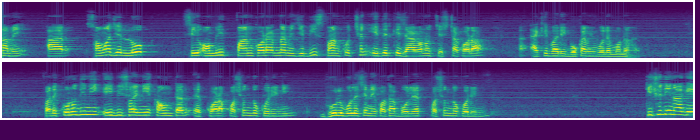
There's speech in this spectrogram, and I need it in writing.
নামে আর সমাজের লোক সেই অমৃত পান করার নামে যে বিষ পান করছেন, এদেরকে জাগানোর চেষ্টা করা একেবারেই বোকামি বলে মনে হয়। ফলে কোনোদিনই এই বিষয় নিয়ে কাউন্টার করা পছন্দ করিনি। ভুল বলেছেন, এ কথা বলে পছন্দ করিনি। কিছুদিন আগে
